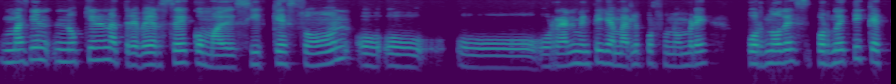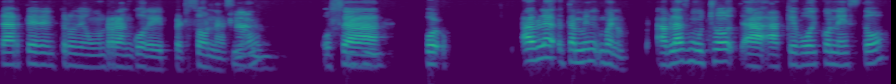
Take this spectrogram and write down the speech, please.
más bien no quieren atreverse como a decir qué son o, realmente llamarle por su nombre por no, por no etiquetarte dentro de un rango de personas, ¿no? O sea, habla también, bueno, hablas mucho a, a qué voy con esto,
